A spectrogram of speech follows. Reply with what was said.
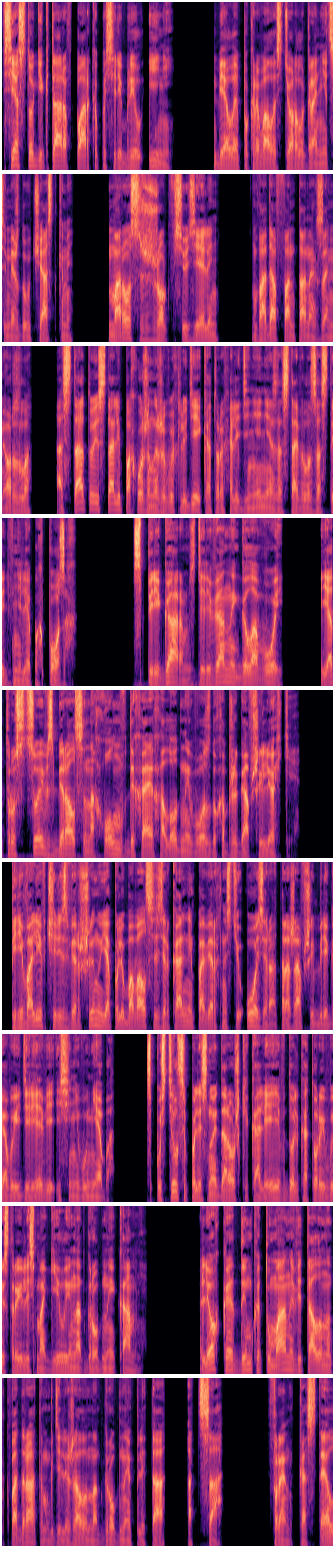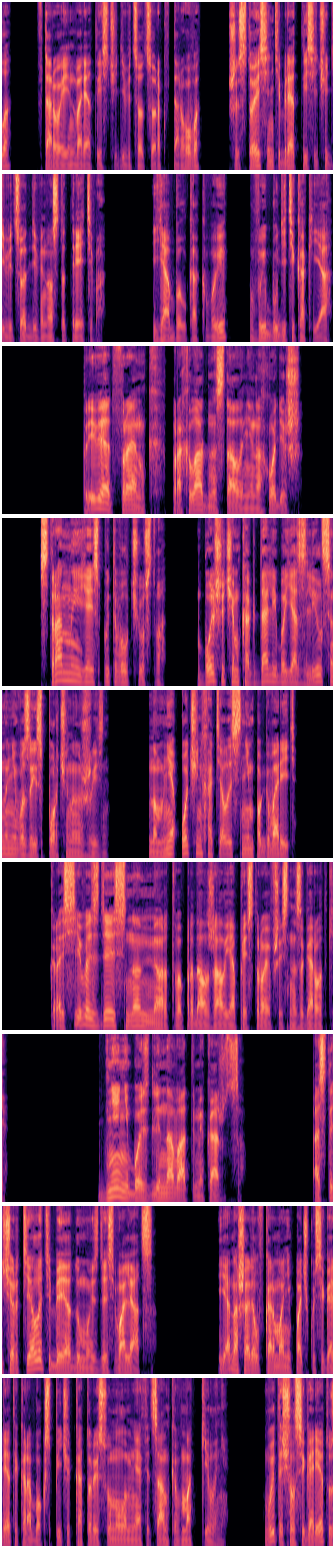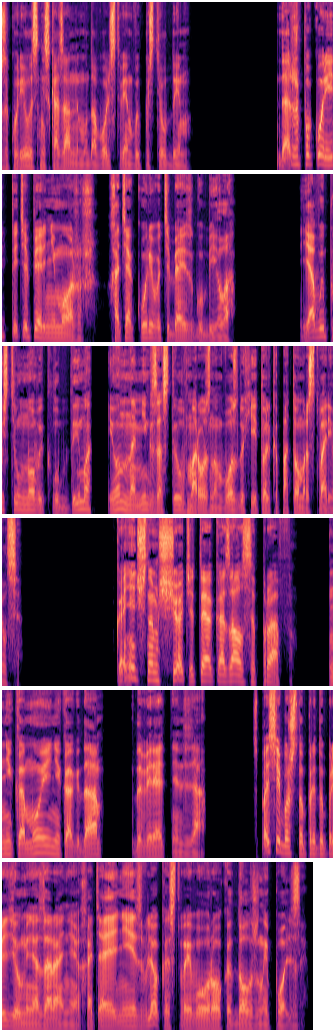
Все сто гектаров парка посеребрил иней. Белое покрывало стерло границы между участками, мороз сжег всю зелень, вода в фонтанах замерзла, а статуи стали похожи на живых людей, которых оледенение заставило застыть в нелепых позах. С перегаром, с деревянной головой, я трусцой взбирался на холм, вдыхая холодный воздух, обжигавший легкие. Перевалив через вершину, я полюбовался зеркальной поверхностью озера, отражавшей береговые деревья и синеву неба. Спустился по лесной дорожке к аллее, вдоль которой выстроились могилы и надгробные камни. Легкая дымка тумана витала над квадратом, где лежала надгробная плита отца. Фрэнк Костелло, 2 января 1942, 6 сентября 1993. Я был как вы, вы будете как я. «Привет, Фрэнк. Прохладно стало, не находишь?» Странные я испытывал чувства. Больше, чем когда-либо я злился на него за испорченную жизнь. Но мне очень хотелось с ним поговорить. «Красиво здесь, но мертво», — продолжал я, пристроившись на загородке. «Дни, небось, длинноватыми кажутся. Осточертело тебе, я думаю, здесь валяться». Я нашарил в кармане пачку сигарет и коробок спичек, который сунула мне официантка в МакКиллане. Вытащил сигарету, закурил и с несказанным удовольствием выпустил дым. «Даже покурить ты теперь не можешь, хотя курево тебя изгубило». Я выпустил новый клуб дыма, и он на миг застыл в морозном воздухе и только потом растворился. В конечном счете ты оказался прав. Никому и никогда доверять нельзя. Спасибо, что предупредил меня заранее, хотя я не извлек из твоего урока должной пользы.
